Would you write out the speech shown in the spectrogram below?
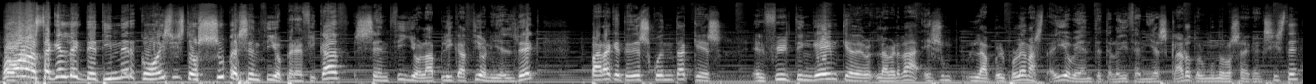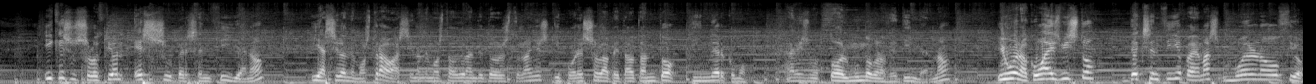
Pues hasta aquí el deck de Tinder, como habéis visto, súper sencillo, pero eficaz, sencillo la aplicación y el deck para que te des cuenta que es el Flirting Game, que la verdad es un, el problema está ahí, obviamente te lo dicen y es claro, todo el mundo lo sabe que existe, y que su solución es súper sencilla, ¿no? Y así lo han demostrado, así lo han demostrado durante todos estos años y por eso lo ha petado tanto Tinder como ahora mismo todo el mundo conoce Tinder, ¿no? Y bueno, como habéis visto, deck sencillo, pero además modelo negocio.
